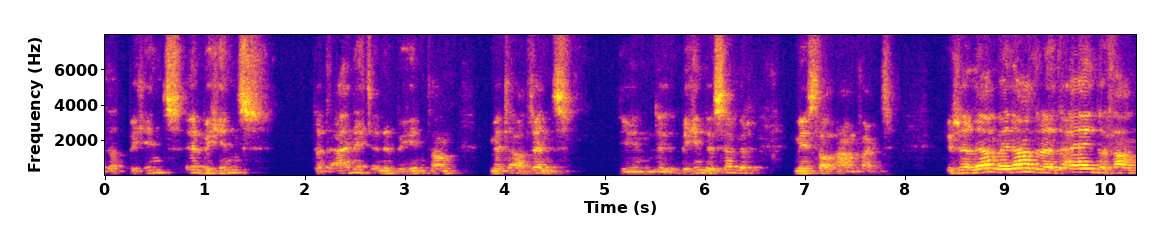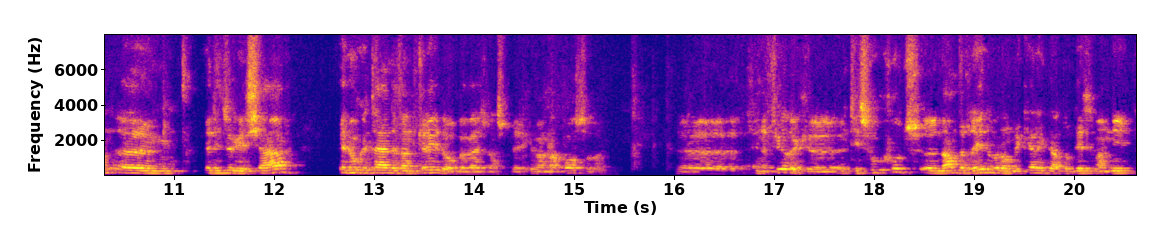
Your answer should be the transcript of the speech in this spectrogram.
Dat begint, er begint, dat eindigt en het begint dan met de advent, die in begin december meestal aanvangt. Dus wij naderen het einde van um, het liturgisch jaar en ook het einde van het credo, bij wijze van spreken, van de apostelen. Uh, en natuurlijk, uh, het is ook goed, een andere reden waarom de kerk dat op deze manier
